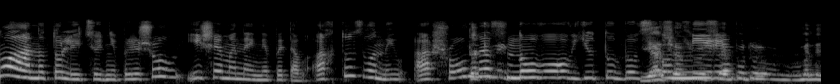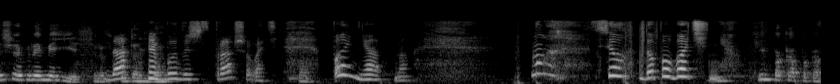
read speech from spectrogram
Ну, а Анатолій сьогодні прийшов і ще мене й не питав, а хто дзвонив? А що в Так нас ми- нового в Я ютубовському зараз мірі? ще буду, в мене ще время є. Да? розпитати, да. Будеш спрашувати? Так. Понятно. Ну, все, до побачення. Всім пока-пока.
